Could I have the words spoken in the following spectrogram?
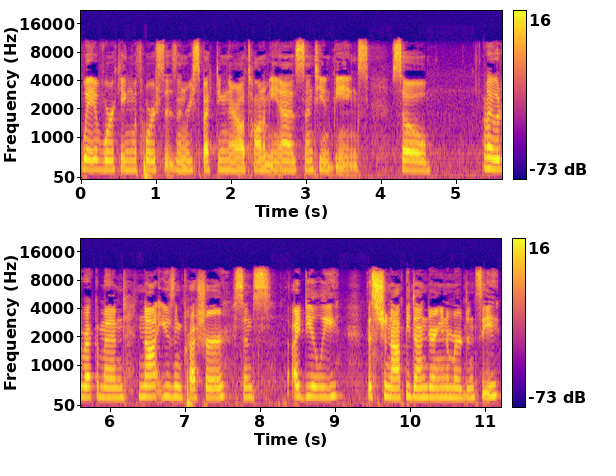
way of working with horses and respecting their autonomy as sentient beings. So, I would recommend not using pressure since ideally this should not be done during an emergency.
